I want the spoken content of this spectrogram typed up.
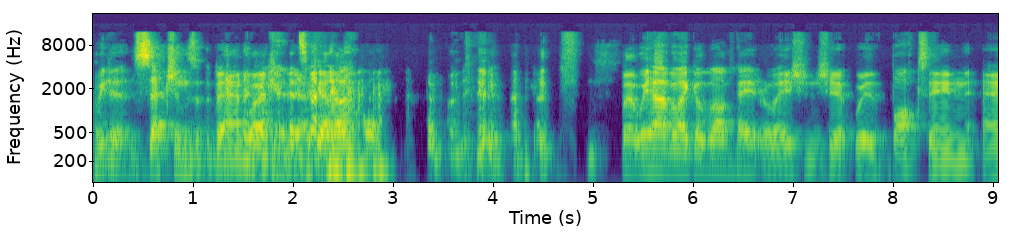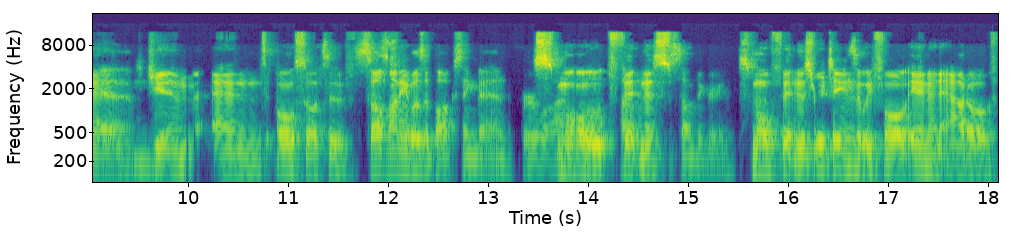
we did. sections of the band working Yeah. together. but we have like a love hate relationship with boxing and Yeah. gym and all sorts of Salt Money was a boxing band for a while. small Um, to fitness some degree. small fitness routines that we fall in and out of.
